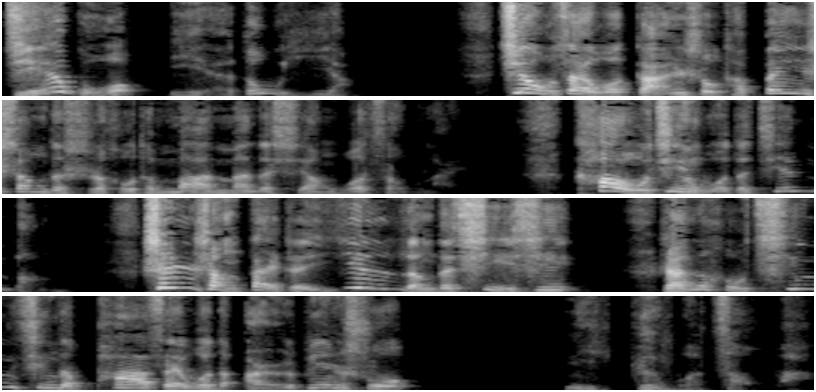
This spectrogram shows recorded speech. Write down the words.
结果也都一样。就在我感受她悲伤的时候，她慢慢的向我走来，靠近我的肩膀，身上带着阴冷的气息，然后轻轻的趴在我的耳边说：“你跟我走吧。”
